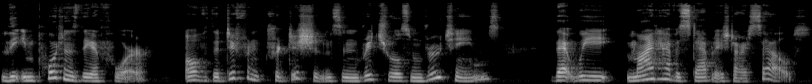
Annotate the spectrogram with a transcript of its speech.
the importance, therefore, of the different traditions and rituals and routines that we might have established ourselves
